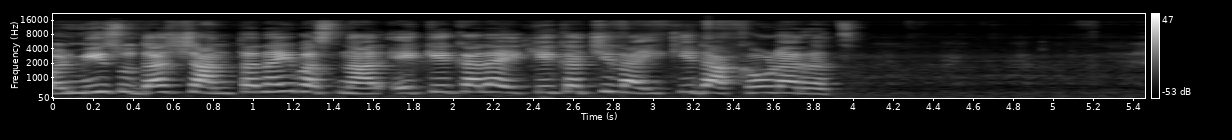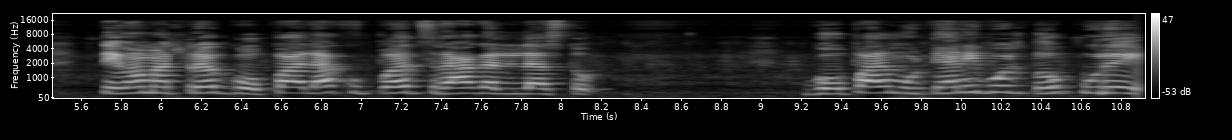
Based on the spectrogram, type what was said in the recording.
पण मी सुद्धा शांत नाही बसणार एकेकाला एकेकाची लायकी दाखवणारच. तेव्हा मात्र गोपाळला खूपच राग आलेला असतो. गोपाळ मोठ्याने बोलतो पुरे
